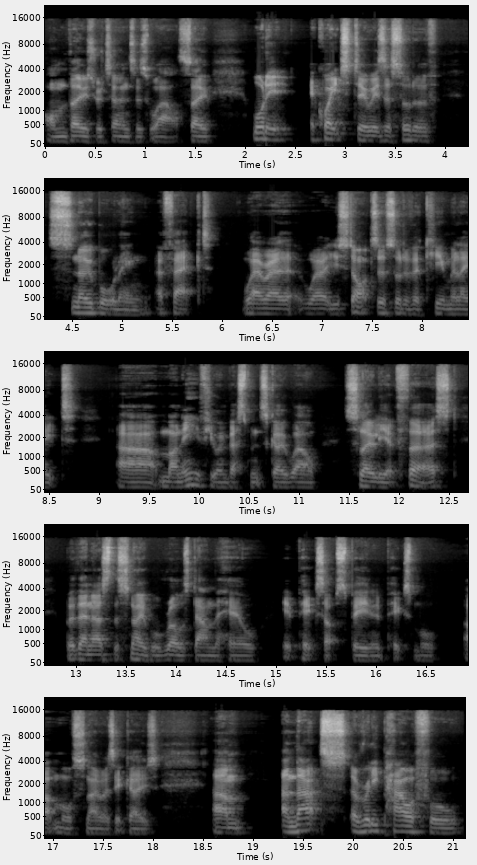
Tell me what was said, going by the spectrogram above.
on those returns as well. So what it equates to is a sort of snowballing effect, where uh, where you start to sort of accumulate uh, money if your investments go well slowly at first, but then as the snowball rolls down the hill, it picks up speed and it picks more up more snow as it goes. Um, and that's a really powerful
